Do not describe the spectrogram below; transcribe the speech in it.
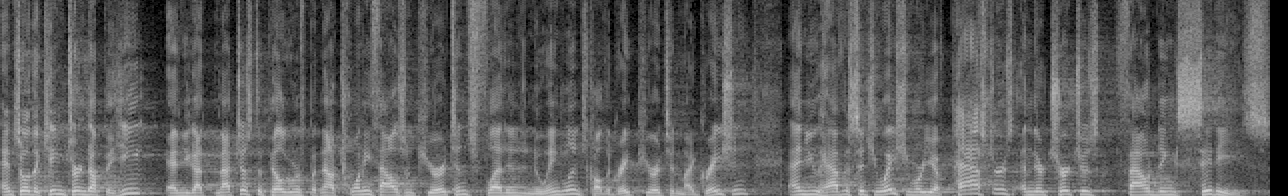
And so the king turned up the heat, and you got not just the pilgrims, but now 20,000 Puritans fled into New England. It's called the Great Puritan Migration. And you have a situation where you have pastors and their churches founding cities.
